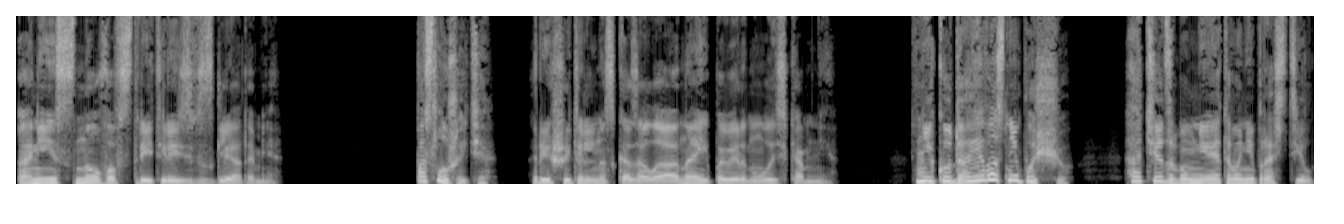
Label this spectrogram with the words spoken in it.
Они снова встретились взглядами. «Послушайте», — решительно сказала она и повернулась ко мне. «Никуда я вас не пущу. Отец бы мне этого не простил.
